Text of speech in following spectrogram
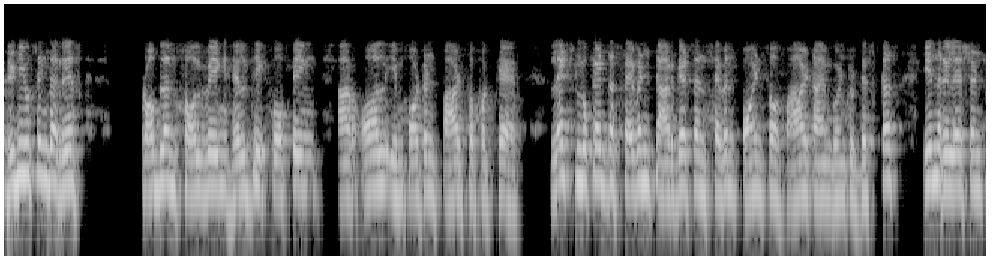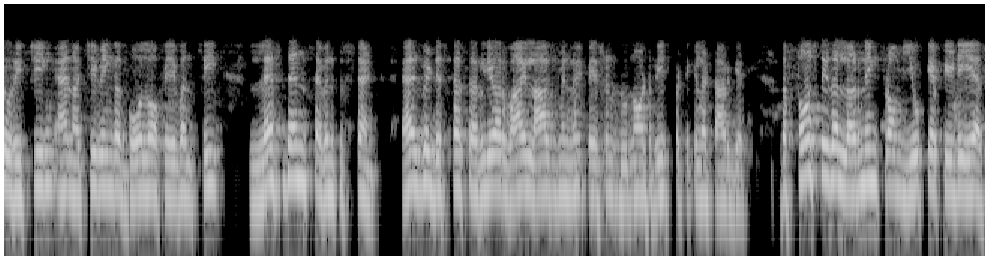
Reducing the risk, problem solving, healthy coping are all important parts of a care. Let's look at the seven targets and seven points of art I'm going to discuss in relation to reaching and achieving a goal of A1C less than 7%. As we discussed earlier, why large many patients do not reach particular target. The first is a learning from UK PDS,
